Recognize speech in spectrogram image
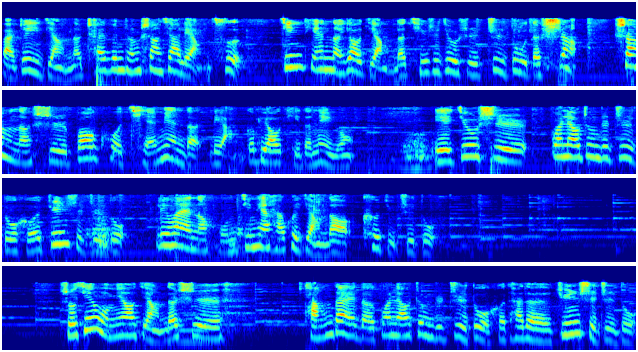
把这一讲呢拆分成上下两次。今天呢要讲的其实就是制度的上，上呢是包括前面的两个标题的内容，也就是官僚政治制度和军事制度。另外呢，我们今天还会讲到科举制度。首先我们要讲的是唐代的官僚政治制度和它的军事制度。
